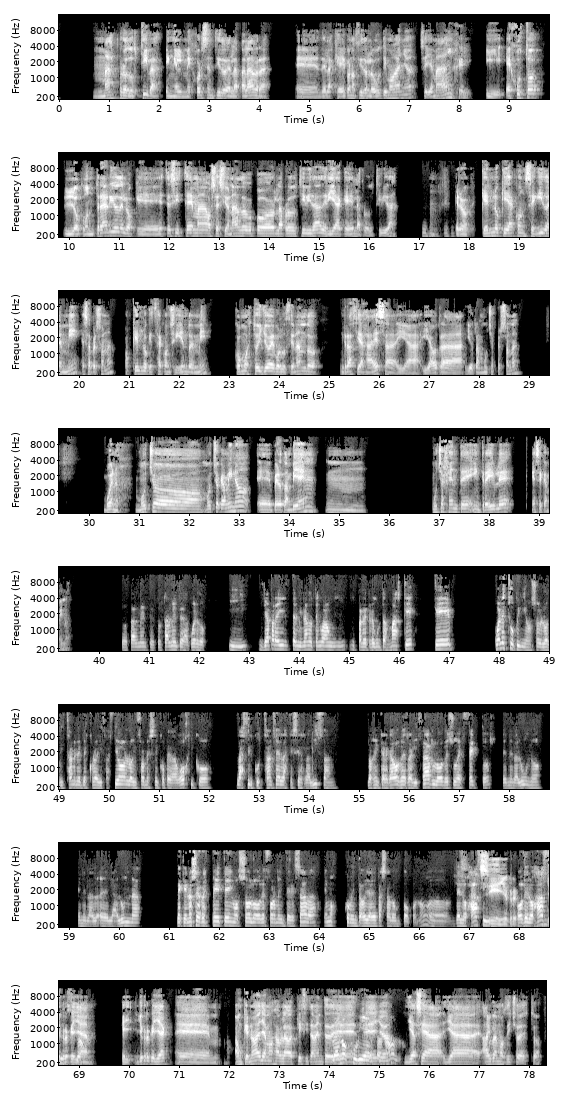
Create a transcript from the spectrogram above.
más productivas, en el mejor sentido de la palabra, eh, de las que he conocido en los últimos años, se llama Ángel. Y es justo lo contrario de lo que este sistema obsesionado por la productividad diría que es la productividad. Mm. Pero, ¿qué es lo que ha conseguido en mí esa persona? ¿O qué es lo que está consiguiendo en mí? ¿Cómo estoy yo evolucionando gracias a esa y a, y a, otras muchas personas. Bueno, mucho, mucho camino, eh, pero también mm, mucha gente increíble en ese camino. Totalmente, totalmente de acuerdo. Y ya para ir terminando, tengo un, par de preguntas más. ¿Qué, qué, ¿Cuál es tu opinión sobre los dictámenes de escolarización, los informes psicopedagógicos, las circunstancias en las que se realizan? los encargados de realizarlo, de sus efectos en el alumno, en, la alumna, de que no se respeten o solo de forma interesada. Hemos comentado ya de pasado un poco, ¿no? De los sí, creo, o de los AFIS. Yo creo que ya, yo creo que ya, eh, aunque no hayamos hablado explícitamente de, hemos cubierto, ello, ya sea, ya algo hemos dicho de esto.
